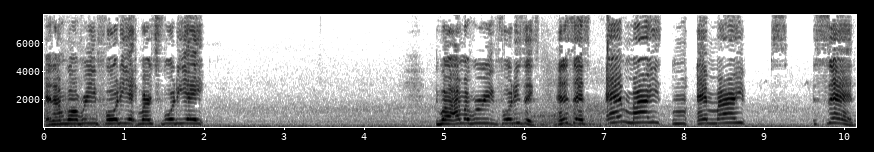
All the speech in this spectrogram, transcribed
And I'm going to read 48, verse 48 well, I'm gonna read 46. And it says, And Mary and Mary said,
